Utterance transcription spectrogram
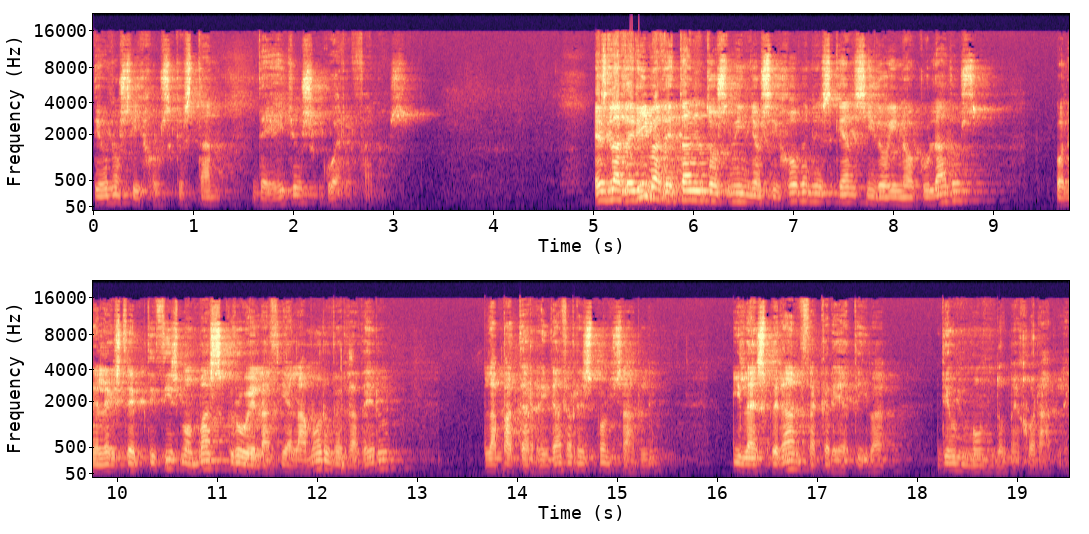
de unos hijos que están de ellos huérfanos. Es la deriva de tantos niños y jóvenes que han sido inoculados con el escepticismo más cruel hacia el amor verdadero, la paternidad responsable y la esperanza creativa de un mundo mejorable.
